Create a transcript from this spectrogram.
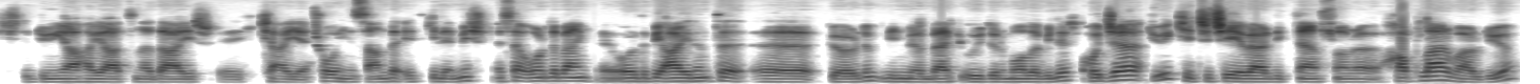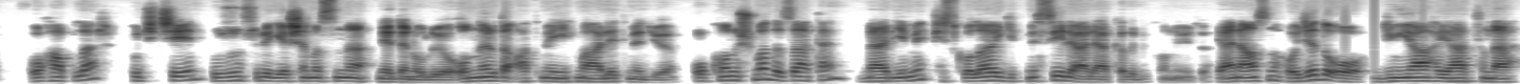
işte dünya hayatına dair e, hikaye çoğu insanda etkilemiş. Mesela orada ben e, orada bir ayrıntı e, gördüm. Bilmiyorum belki uydurma olabilir. Hoca diyor ki çiçeği verdikten sonra haplar var diyor. O haplar bu çiçeğin uzun süre yaşamasına neden oluyor. Onları da atmayı ihmal etme diyor. O konuşma da zaten Meryem'in psikoloğa gitmesiyle alakalı bir konuydu. Yani aslında hoca da o dünya hayatına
